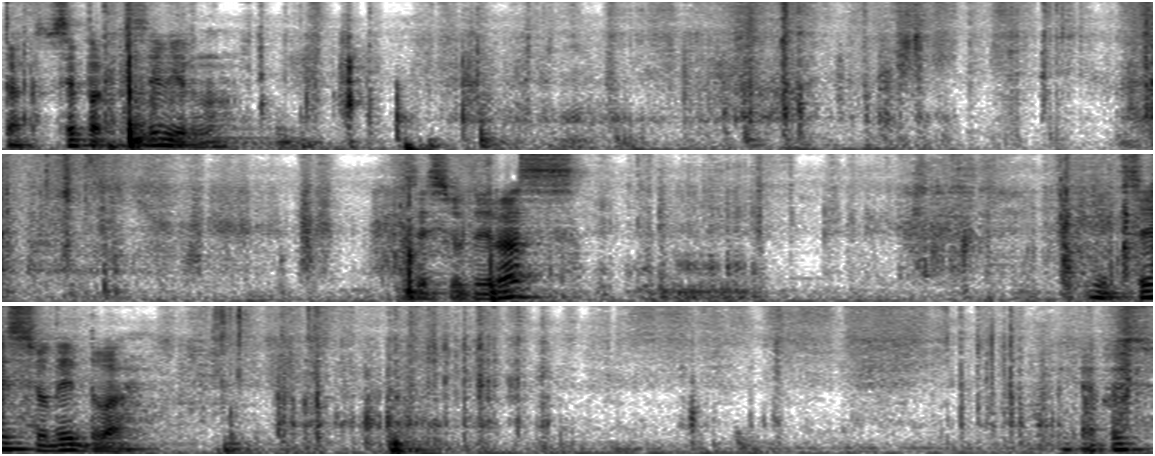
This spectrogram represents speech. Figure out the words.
Так, все, все вірно. Це сюди раз. І це сюди два. Якось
